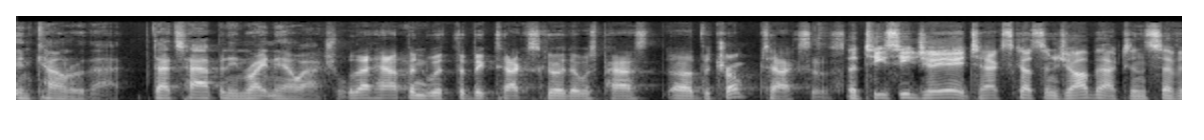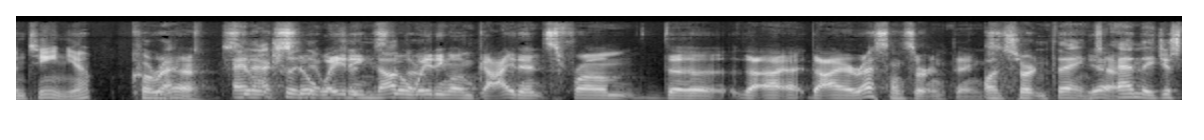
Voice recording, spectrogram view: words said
encounter that. That's happening right now, actually. Well, that happened with the big tax code that was passed, uh, the Trump taxes. The TCJA, Tax Cuts and Job Act in 17. Yep. Correct. Yeah, still, and actually, still there was waiting, still waiting on guidance from the the, the IRS on certain things. on certain things. Yeah. And they just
